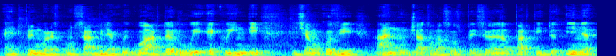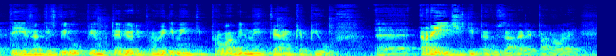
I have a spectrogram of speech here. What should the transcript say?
è il primo responsabile a cui guardo è lui e quindi diciamo così ha annunciato la sospensione dal partito in attesa di sviluppi e ulteriori provvedimenti probabilmente anche più eh, rigidi per usare le parole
